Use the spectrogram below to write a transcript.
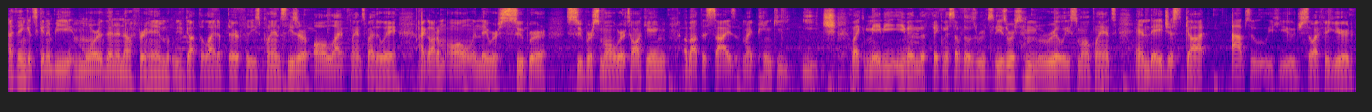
I think it's gonna be more than enough for him. We've got the light up there for these plants. These are all live plants, by the way. I got them all when they were super, super small. We're talking about the size of my pinky each. Like maybe even the thickness of those roots. These were some really small plants and they just got absolutely huge so I figured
